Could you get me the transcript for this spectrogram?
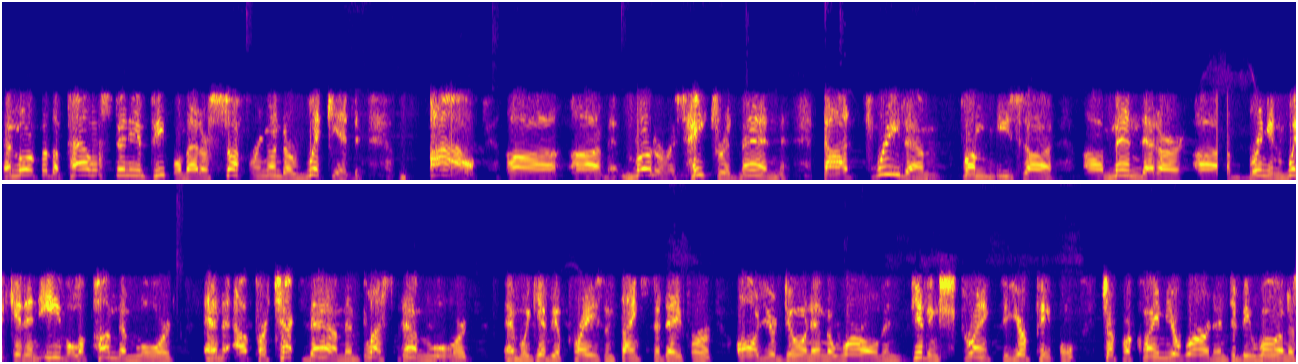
And Lord, for the Palestinian people that are suffering under wicked, vile, uh, uh, murderous hatred men, God, free them from these uh, uh men that are uh, bringing wicked and evil upon them, Lord, and uh, protect them and bless them, Lord. And we give you praise and thanks today for all you're doing in the world and giving strength to your people to proclaim your word and to be willing to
